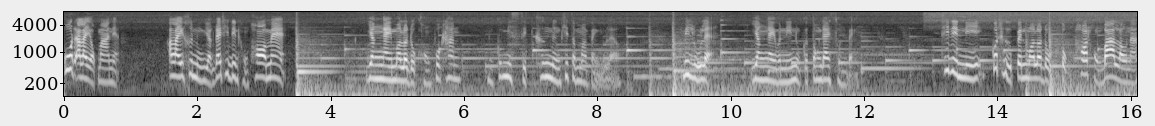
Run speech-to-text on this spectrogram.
พูดอะไรออกมาเนี่ย อะไรคือหนูอยากได้ที่ดินของพ่อแม่ ยังไงมรดกของพวกท่าน หนูก็มีสิทธิ์ครึ่งหนึ่งที่จะมาแบ่งอยู่แล้ว ไม่รู้แหละ ยังไงวันนี้หนูก็ต้องได้ส่วนแบ่ง ที่ดินนี้ก็ถือเป็นมรดกตกทอดของบ้านเรานะ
